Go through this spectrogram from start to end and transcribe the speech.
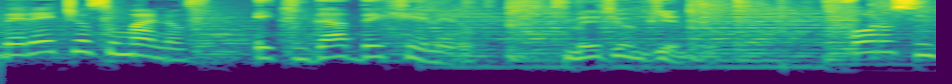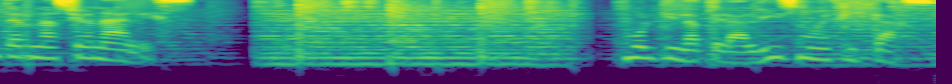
Derechos humanos. Equidad de género. Medio ambiente. foros internacionales. Multilateralismo eficaz.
